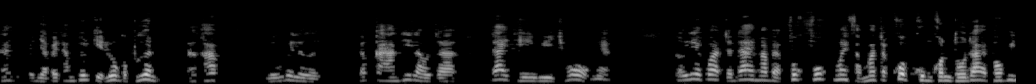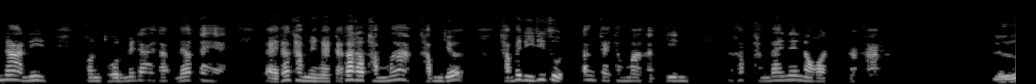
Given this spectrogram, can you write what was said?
นะอย่าไปทำธุรกิจร่วมกับเพื่อนนะครับรู้ไปเลย แล้วการที่เราจะได้เทวีโชคเนี่ยเราเรียกว่าจะได้มาแบบฟุกๆ ไม่สามารถจะควบคุมคอนโทรลได้เพราะวินาศนี่คอนโทรลไม่ได้ครับ แล้วแต่แต่ถ้าทำยังไง แต่ถ้าเราทำมากทำเยอะ ทำให้ดีที่สุดตั้งใจทำมาหากินนะครับทำได้แน่นอนนะครับ หรือ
